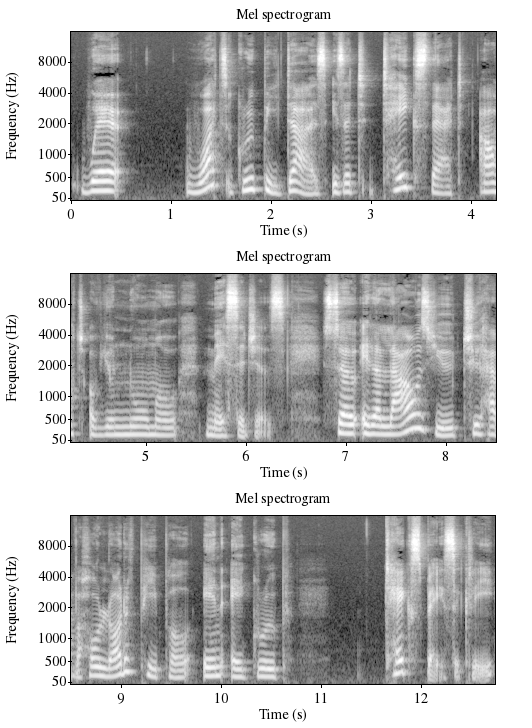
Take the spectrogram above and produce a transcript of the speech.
Where what GroupMe does is it takes that out of your normal messages. So it allows you to have a whole lot of people in a group text basically,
